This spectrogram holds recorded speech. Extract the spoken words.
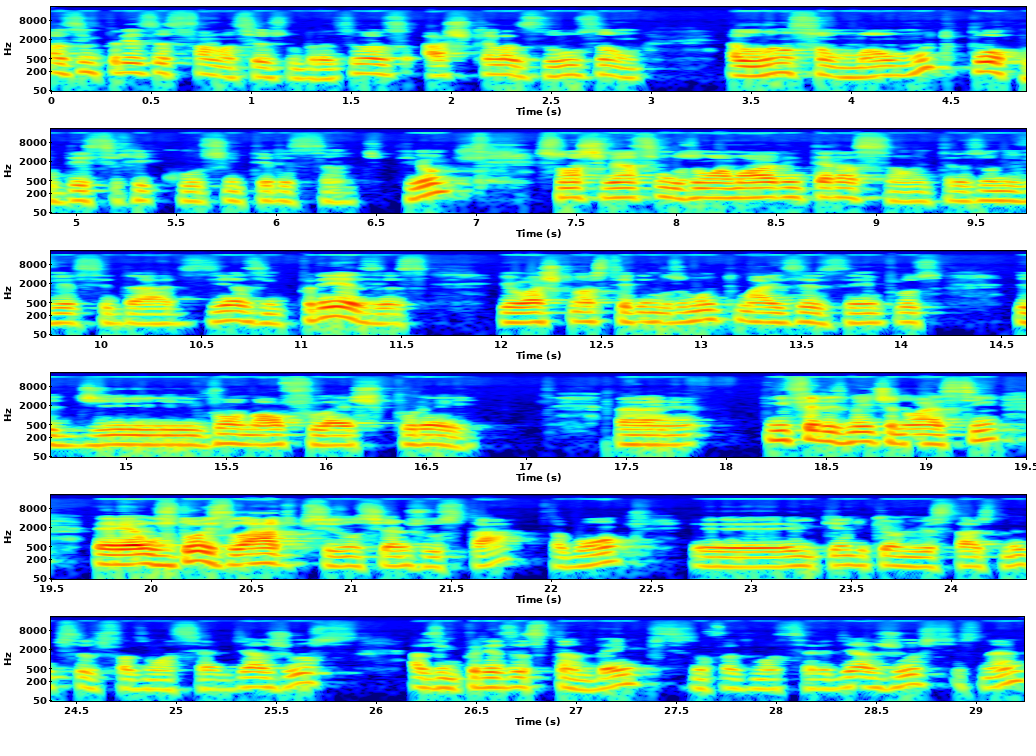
as empresas farmacêuticas no Brasil, acho que elas usam, lançam mão muito pouco desse recurso interessante, viu? Se nós tivéssemos uma maior interação entre as universidades e as empresas, eu acho que nós teríamos muito mais exemplos de Von Flash por aí. É, infelizmente não é assim. É, os dois lados precisam se ajustar, tá bom? É, eu entendo que a universidade também precisa fazer uma série de ajustes, as empresas também precisam fazer uma série de ajustes, né?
